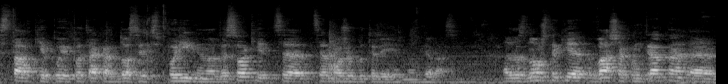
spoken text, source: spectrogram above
ставки по іпотеках досить порівняно високі, це, це може бути вигідно для вас. Але знову ж таки, ваша конкретна е,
